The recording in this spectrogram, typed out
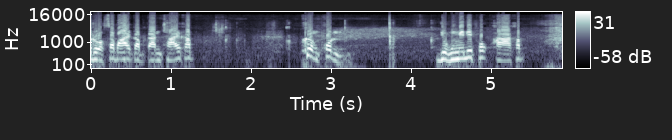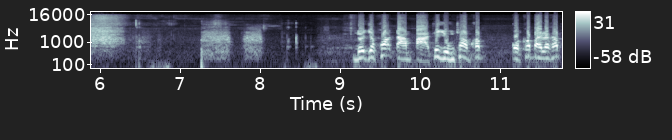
สะดวกสบายกับการใช้ครับ เครื่องพ่นยุงมินิพกพาครับ โดยเฉพาะตามป่าที่ยุงชอบครับ กดเข้าไปแล้วครับ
